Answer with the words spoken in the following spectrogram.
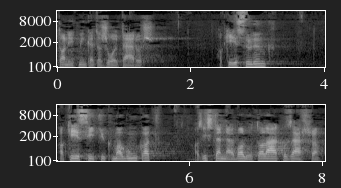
tanít minket a Zsoltáros. Ha készülünk, ha készítjük magunkat az Istennel való találkozásra,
